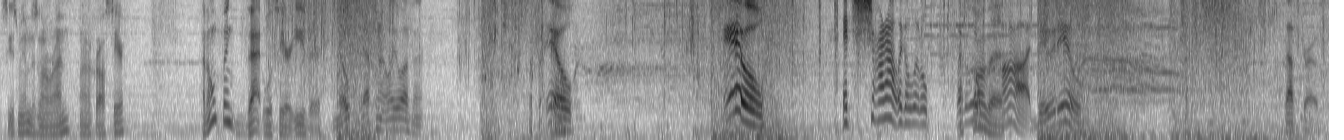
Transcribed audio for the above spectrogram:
Excuse me, I'm just gonna run run across here. I don't think that was here either. Nope, definitely wasn't. What the hell? Ew. Ew. It shot out like a little, like I a little that. pod, dude. Ew. That's gross.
